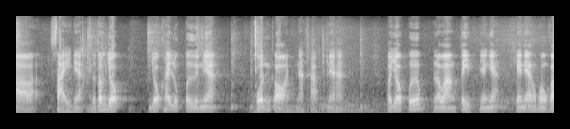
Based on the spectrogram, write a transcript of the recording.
าใส่เนี่ยจะต้องยก ยกให้ลูกปืนเนี่ยพ้นก่อนนะครับเนี่ยฮะพอยกปุ๊บระวังติดอย่างเงี้ยเคสเนี้ยของผมก็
